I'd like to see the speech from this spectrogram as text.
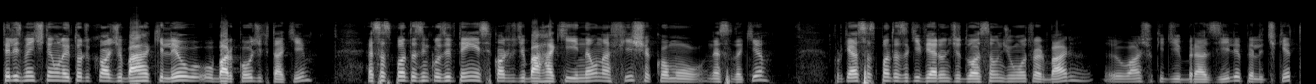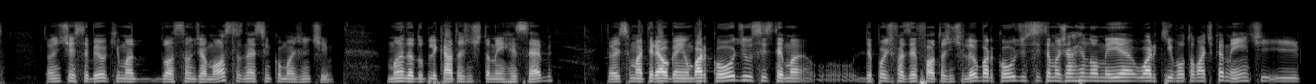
Felizmente tem um leitor de código de barra que leu o barcode que está aqui. Essas plantas, inclusive, têm esse código de barra aqui e não na ficha, como nessa daqui, ó, porque essas plantas aqui vieram de doação de um outro herbário, eu acho que de Brasília, pela etiqueta. Então a gente recebeu aqui uma doação de amostras, né, assim como a gente manda duplicado, a gente também recebe. Então esse material ganha um barcode, o sistema, depois de fazer foto, a gente lê o barcode, o sistema já renomeia o arquivo automaticamente e,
